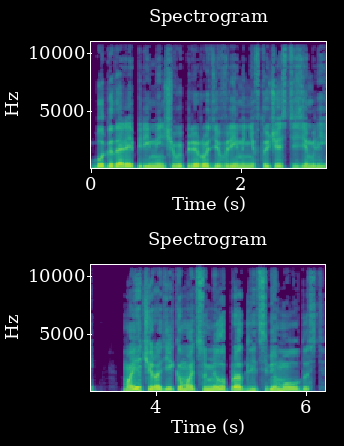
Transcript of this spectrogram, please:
Благодаря переменчивой природе времени в той части Земли, моя чародейка-мать сумела продлить себе молодость.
